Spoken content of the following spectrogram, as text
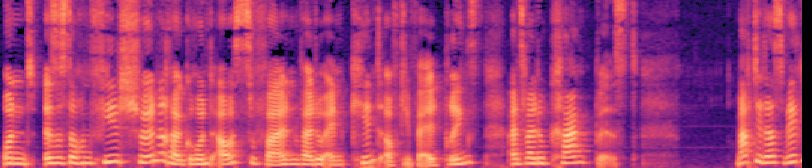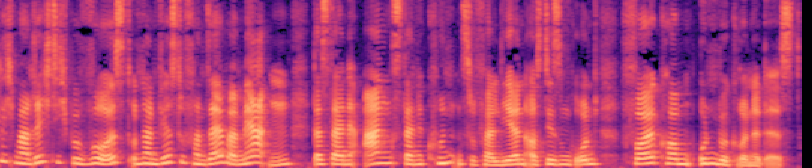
Und es ist doch ein viel schönerer Grund auszufallen, weil du ein Kind auf die Welt bringst, als weil du krank bist. Mach dir das wirklich mal richtig bewusst und dann wirst du von selber merken, dass deine Angst, deine Kunden zu verlieren, aus diesem Grund vollkommen unbegründet ist.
